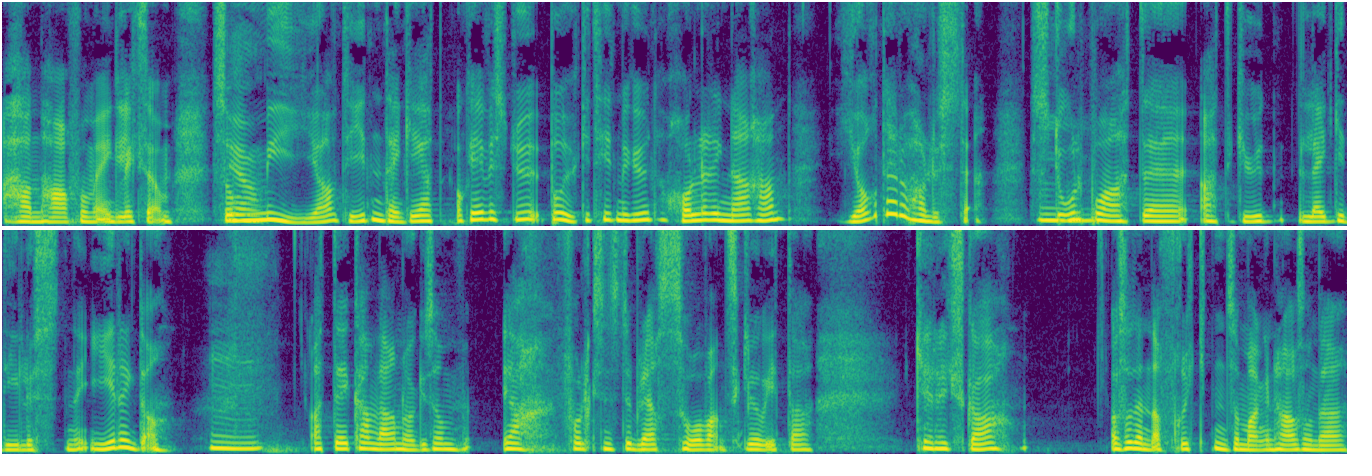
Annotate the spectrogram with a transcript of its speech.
han har for meg, liksom. Så Ja. mye av tiden tenker jeg at ok, hvis du bruker tid med Gud, holder deg nær han, gjør det du har lyst til. Stol Mm. på at, eh, at Gud legger de lystene i deg, da. Mm. At det kan være noe som Ja, folk syns det blir så vanskelig å vite hva jeg skal. Og så den der frykten som mange har sånn der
